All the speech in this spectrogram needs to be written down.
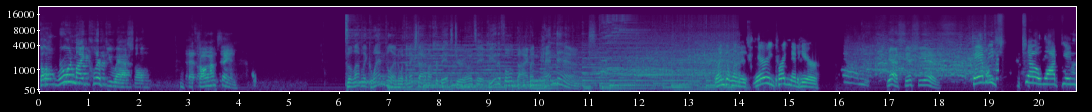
Don't ruin my clip, you asshole. That's all I'm saying. The lovely Gwendolyn with the next item up for bids, Drew. It's a beautiful diamond pendant. Gwendolyn is very pregnant here. Yes, yes, she is. Family show, Watkins.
